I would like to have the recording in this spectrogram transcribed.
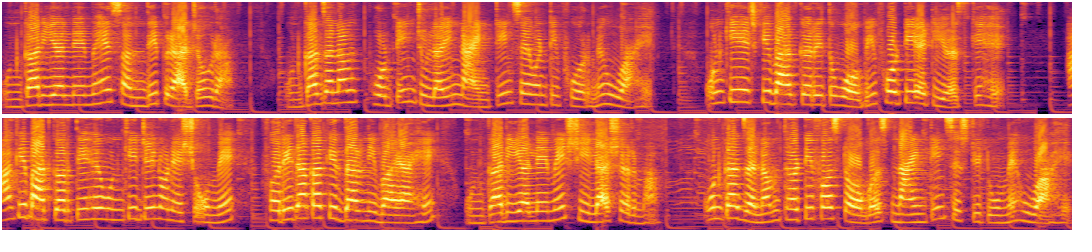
उनका रियल नेम है संदीप राजौरा। उनका जन्म 14 जुलाई 1974 में हुआ है। उनकी एज की बात करें तो वो भी 48 इयर्स के हैं। आगे बात करते हैं उनकी जिन्होंने शो में फरीदा का किरदार निभाया है, उनका रियल नेम है शीला शर्मा। उनका जन्म 31 अगस्त 1962 में हुआ है।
